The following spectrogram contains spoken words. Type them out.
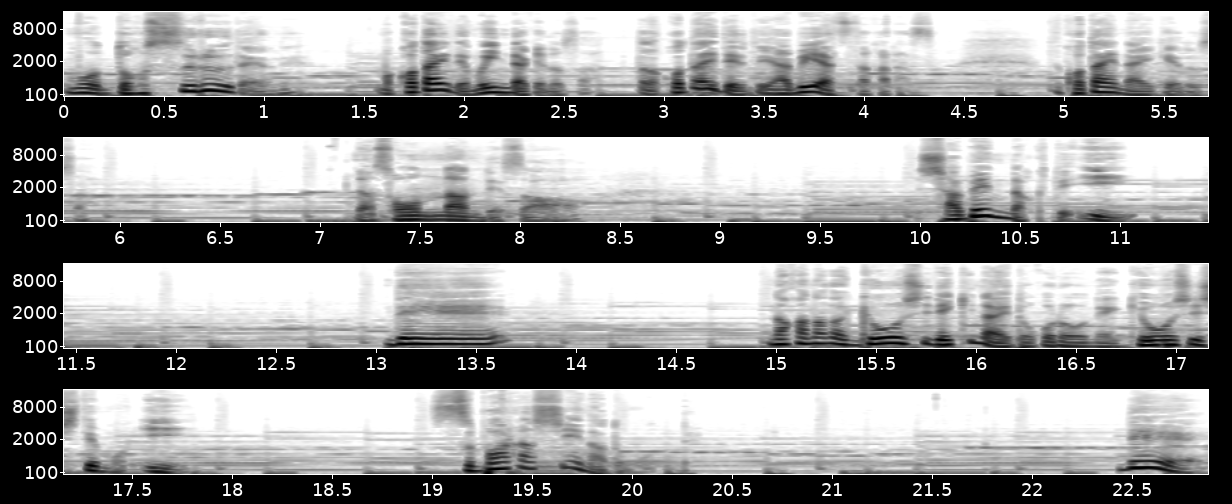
もうドスルーだよね。まあ、答えてもいいんだけどさ。ただ答えてるとやべえやつだからさ。答えないけどさ。だそんなんでさ、喋んなくていい。で、なかなか凝視できないところをね、凝視してもいい。素晴らしいなと思って。で、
